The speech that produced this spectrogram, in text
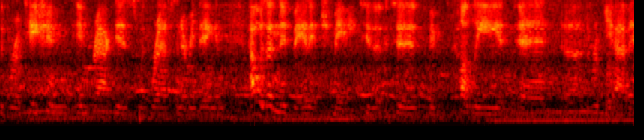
with the rotation in practice, with reps and everything? And how is that an advantage maybe to the to maybe Huntley and, and uh, the rookie habit?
